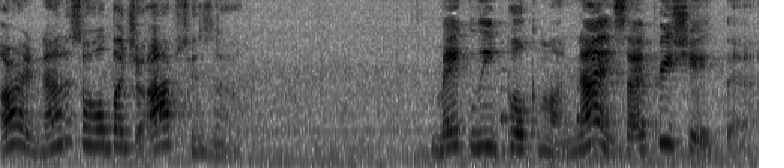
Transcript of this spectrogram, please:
All right, now there's a whole bunch of options now. Make lead Pokemon. Nice. I appreciate that.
